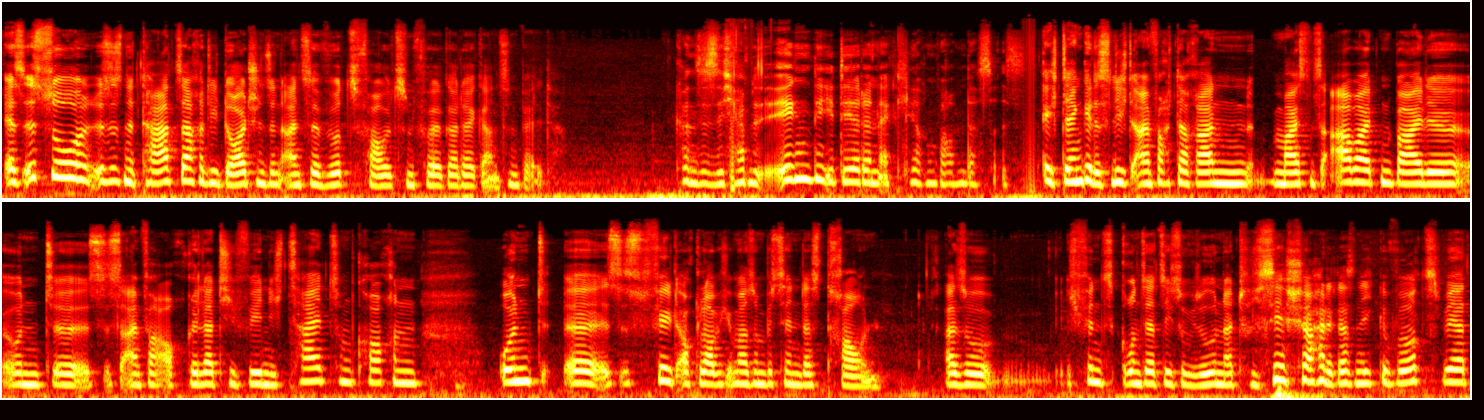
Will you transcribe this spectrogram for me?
es ist so, es ist eine Tatsache, die Deutschen sind eines der würzfaulsten Völker der ganzen Welt. Können Sie sich, haben Sie irgendeine Idee oder eine Erklärung, warum das so ist? Ich denke, das liegt einfach daran, meistens arbeiten beide und äh, es ist einfach auch relativ wenig Zeit zum Kochen. Und äh, es ist, fehlt auch, glaube ich, immer so ein bisschen das Trauen. Also ich finde es grundsätzlich sowieso natürlich sehr schade, dass nicht gewürzt wird,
